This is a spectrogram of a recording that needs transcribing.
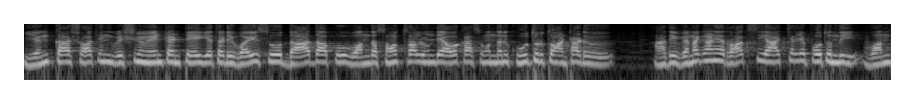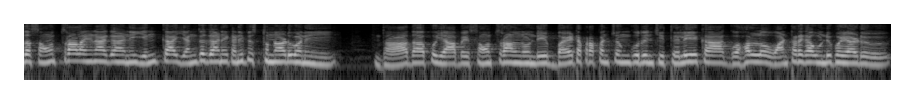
ఇంకా షాకింగ్ విషయం ఏంటంటే ఇతడి వయసు దాదాపు వంద సంవత్సరాలు ఉండే అవకాశం ఉందని కూతురుతో అంటాడు. అది వినగానే రాక్సీ ఆశ్చర్యపోతుంది. వంద సంవత్సరాలైనా గాని ఇంకా యంగ్గానే కనిపిస్తున్నాడు అని. దాదాపు యాభై సంవత్సరాల నుండి బయట ప్రపంచం గురించి తెలియక గుహల్లో ఒంటరిగా ఉండిపోయాడు.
